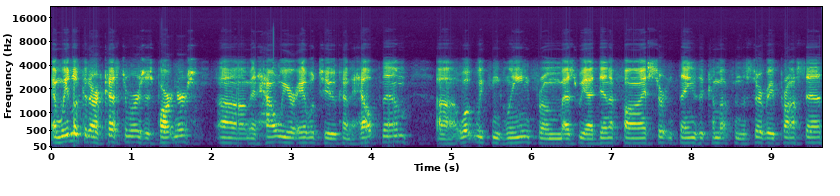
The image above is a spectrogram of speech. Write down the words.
And we look at our customers as partners um, and how we are able to kind of help them, uh, what we can glean from as we identify certain things that come up from the survey process,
